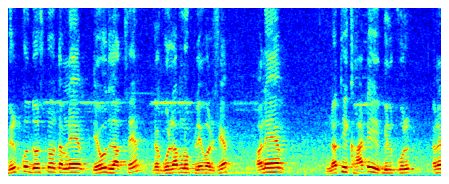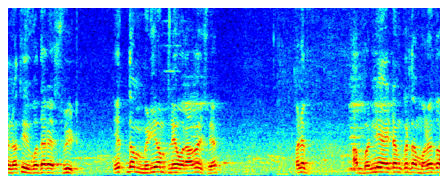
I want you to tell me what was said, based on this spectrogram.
બિલકુલ દોસ્તો, તમને એવું જ લાગશે કે ગુલાબનું ફ્લેવર છે અને નથી ખાટી બિલકુલ અને નથી વધારે સ્વીટ એકદમ મીડિયમ ફ્લેવર આવે છે. અને આ બંને આઈટમ કરતાં મને તો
